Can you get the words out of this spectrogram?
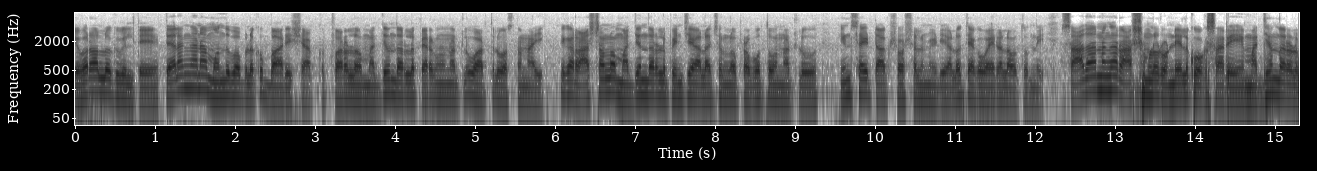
వివరాల్లోకి వెళ్తే తెలంగాణ మందుబాబులకు భారీ షాక్. త్వరలో మద్యం ధరలు పెరగనున్నట్లు వార్తలు వస్తున్నాయి. ఇక రాష్ట్రంలో మద్యం ధరలు పెంచే ఆలోచనలో ప్రభుత్వం ఉన్నట్లు ఇన్సైడ్ టాక్ సోషల్ మీడియాలో తెగ వైరల్ అవుతుంది. సాధారణంగా రాష్ట్రంలో రెండేళ్ళకు ఒకసారి మద్యం ధరలు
